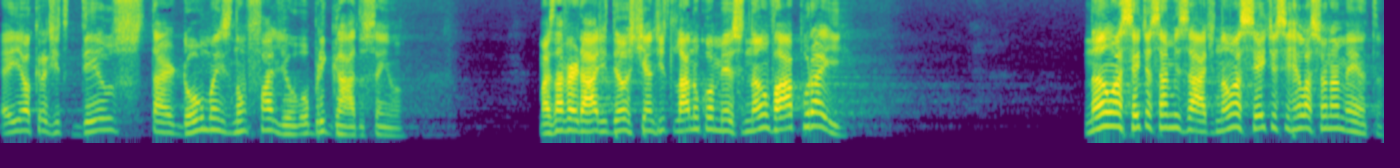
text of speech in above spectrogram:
aí eu acredito, Deus tardou, mas não falhou. Obrigado, Senhor. Mas na verdade, Deus tinha dito lá no começo: não vá por aí. Não aceite essa amizade, não aceite esse relacionamento.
